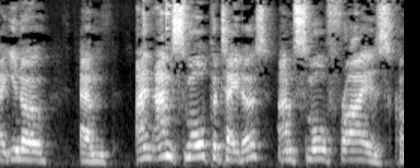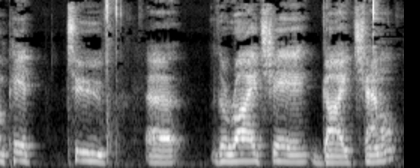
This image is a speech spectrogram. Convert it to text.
uh, you know, um, I'm, I'm, small potatoes, I'm small fries compared to uh, the Rideshare Guy channel.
